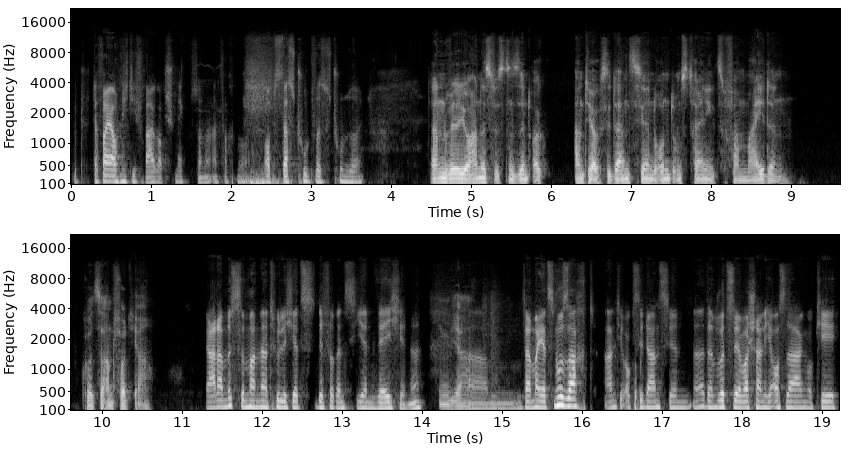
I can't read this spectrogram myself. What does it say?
Gut, das war ja auch nicht die Frage, ob es schmeckt, sondern einfach nur, ob es das tut, was es tun soll. Dann will Johannes wissen, sind Antioxidantien rund ums Training zu vermeiden? Kurze Antwort, ja. Ja, da müsste man natürlich jetzt differenzieren, welche. Ne? Ja. Ähm, wenn man jetzt nur sagt Antioxidantien, ne, dann würdest du ja wahrscheinlich auch sagen, okay,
